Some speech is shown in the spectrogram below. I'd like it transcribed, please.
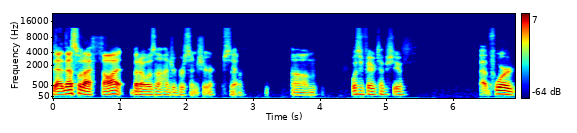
That, that's what I thought, but I wasn't 100 percent sure. So, um, what's your favorite type of shoe? Uh, for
